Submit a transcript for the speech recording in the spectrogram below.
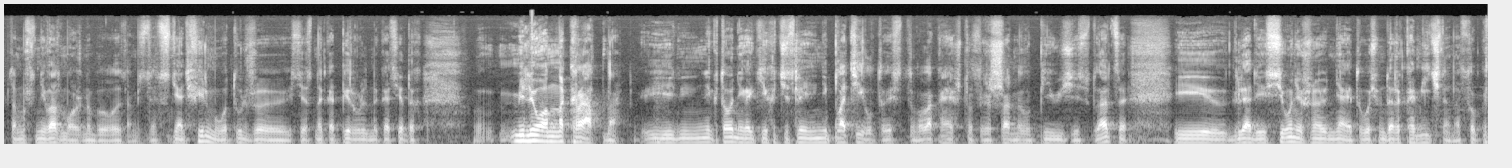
потому что невозможно было там, снять фильм, вот тут же, естественно, копировали на кассетах миллионнократно, и никто никаких отчислений не платил. То есть это была, конечно, совершенно вопиющая ситуация. И глядя из сегодняшнего дня, это, в общем, даже комично, насколько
